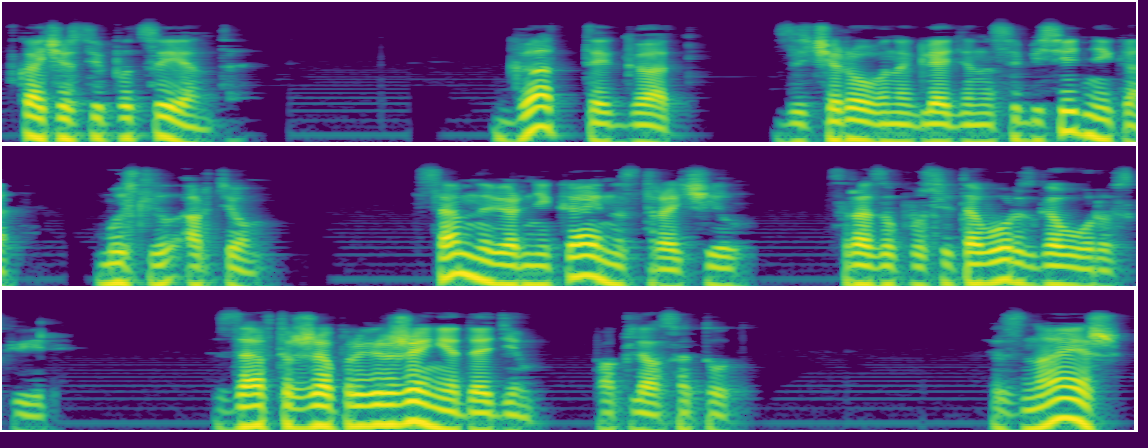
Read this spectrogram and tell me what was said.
в качестве пациента. «Гад ты, гад!» – зачарованно глядя на собеседника, мыслил Артем. Сам наверняка и настрочил, сразу после того разговора в сквере. «Завтра же опровержение дадим», – поклялся тот. «Знаешь»,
